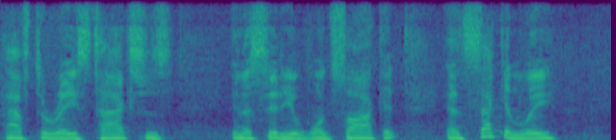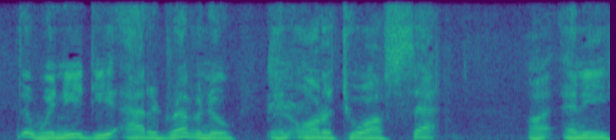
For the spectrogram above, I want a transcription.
have to raise taxes in the city of Woonsocket, and secondly, that we need the added revenue in order to offset uh, any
